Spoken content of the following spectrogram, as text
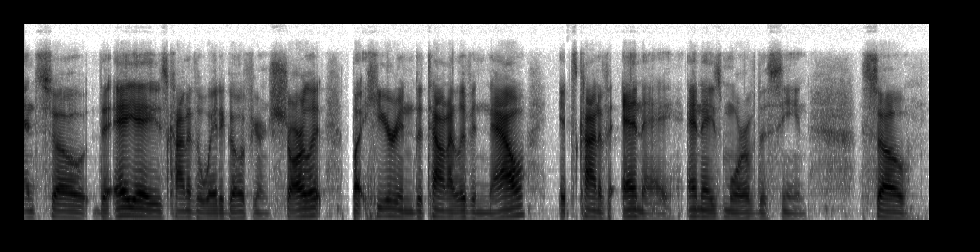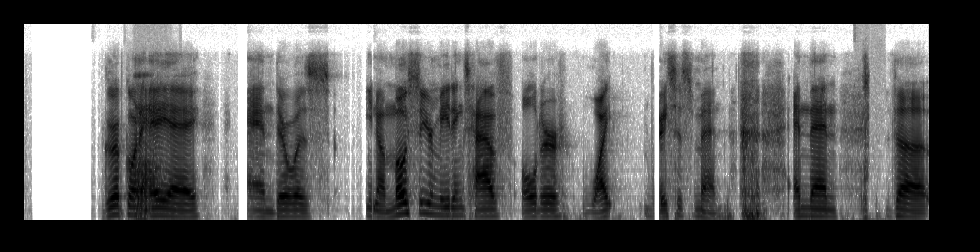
and so the AA is kind of the way to go if you're in Charlotte. But here in the town I live in now, it's kind of NA. NA is more of the scene. So grew up going to AA, and there was, you know, most of your meetings have older white racist men, and then the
